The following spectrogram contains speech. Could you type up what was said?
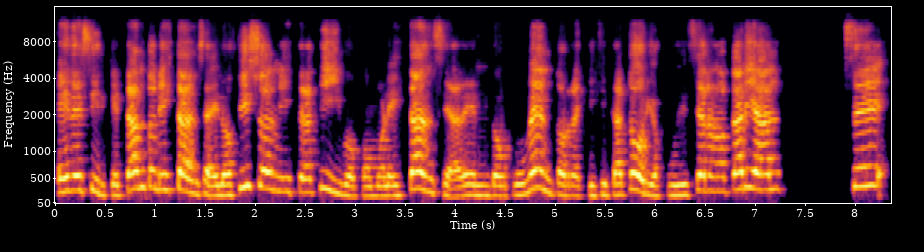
Es decir, que tanto la instancia del oficio administrativo como la instancia del documento rectificatorio judicial o notarial se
